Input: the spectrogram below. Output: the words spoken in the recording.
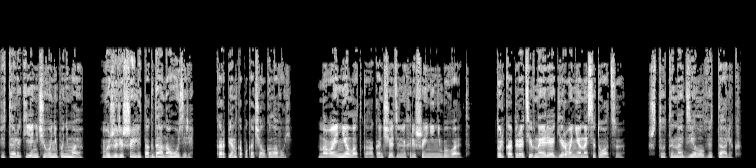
«Виталик, я ничего не понимаю. Вы же решили тогда, на озере». Карпенко покачал головой. «На войне, Латка, окончательных решений не бывает. Только оперативное реагирование на ситуацию». «Что ты наделал, Виталик?»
